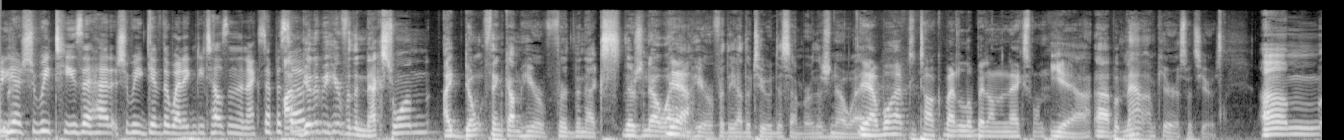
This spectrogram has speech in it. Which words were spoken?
yeah, should we tease ahead? Should we give the wedding details in the next episode? I'm gonna be here for the next one. I don't think I'm here for the next. There's no way Yeah. I'm here for the other two in December. There's no way. Yeah, we'll have to talk about it a little bit on the next one. Yeah. Uh, but Matt, I'm curious. What's yours? Um,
